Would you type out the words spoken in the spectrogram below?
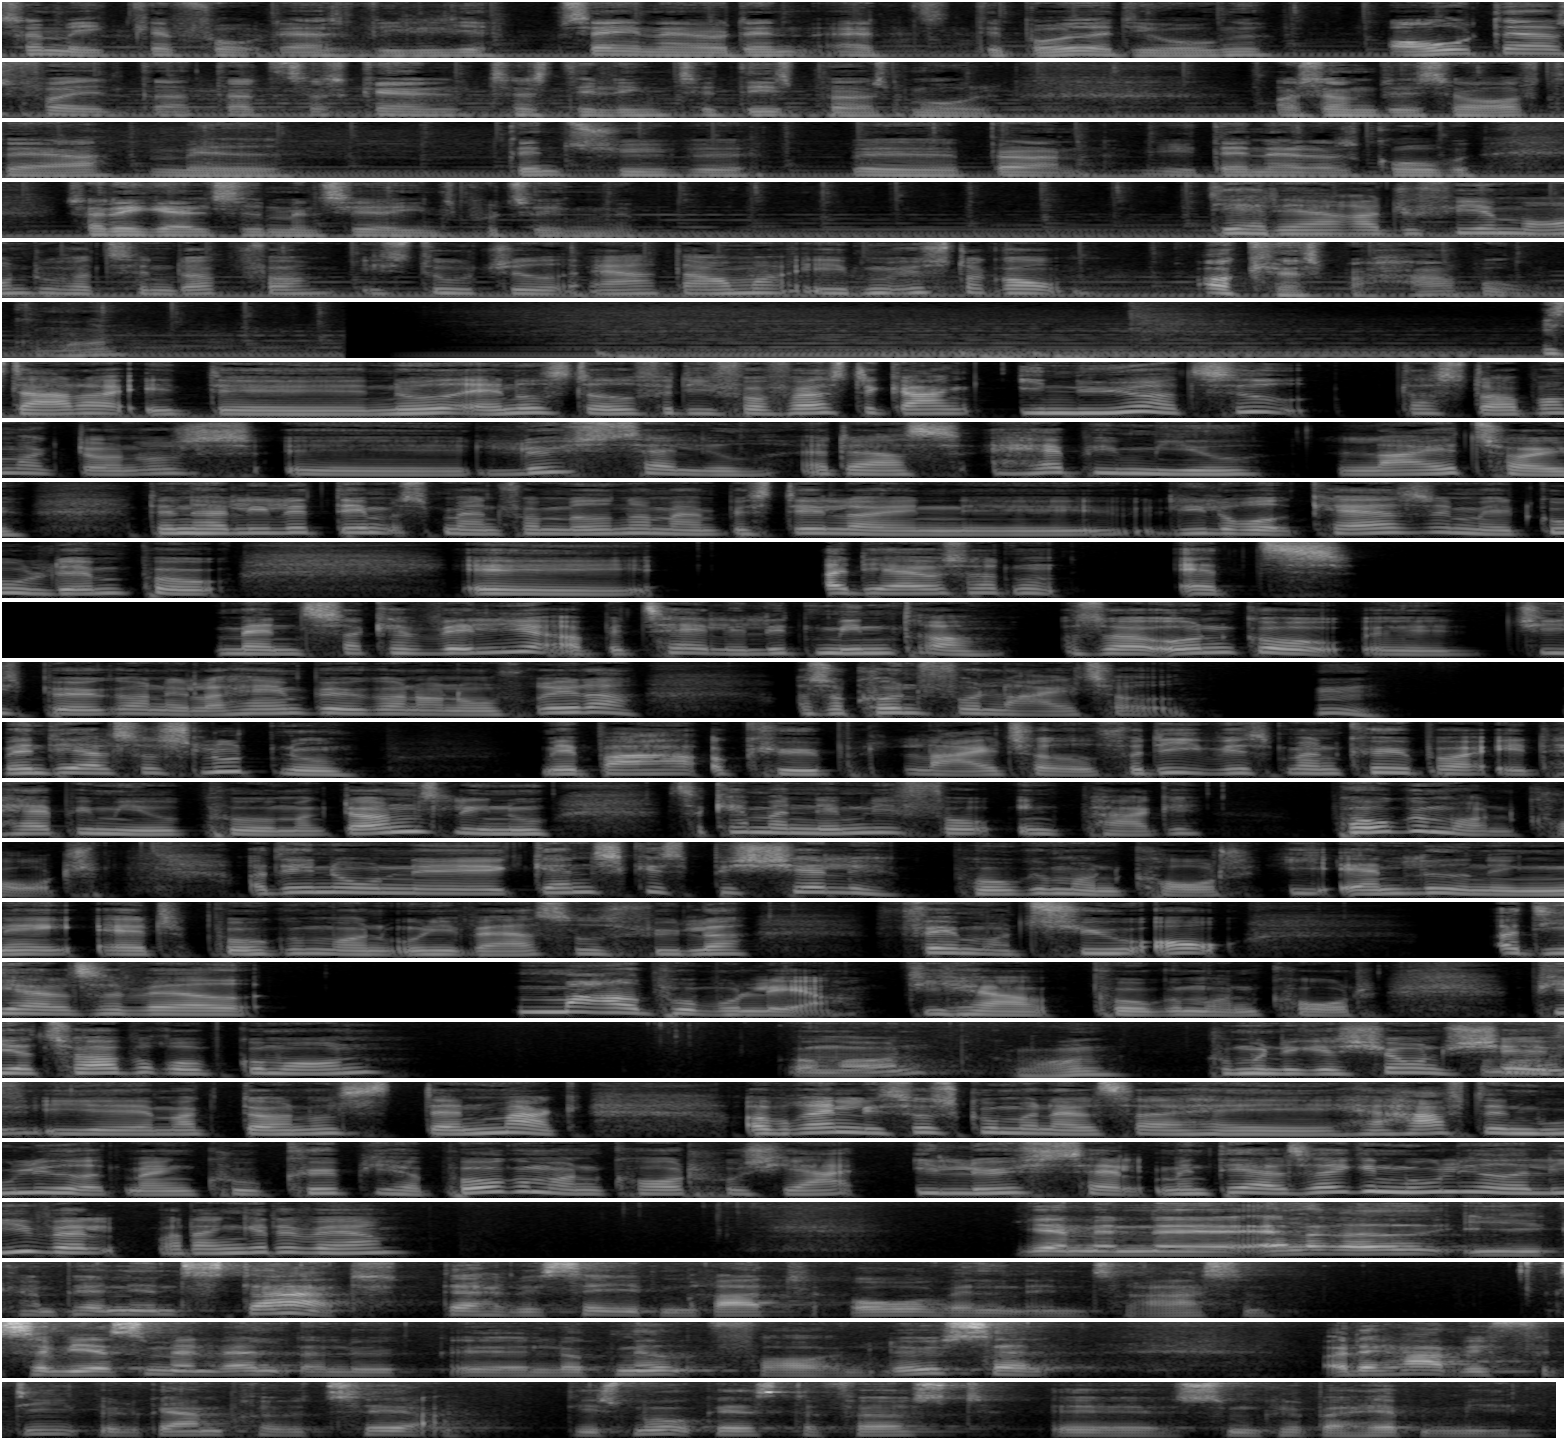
som ikke kan få deres vilje. Sagen er jo den, at det både er de unge og deres forældre, der så skal tage stilling til det spørgsmål. Og som det så ofte er med den type øh, børn i den aldersgruppe, så er det ikke altid, man ser ens på tingene. Det her det er Radio 4 Morgen, du har tændt op for. I studiet er Dagmar Eben Østergaard. Og Kasper Harbo. Godmorgen. Vi starter et øh, noget andet sted, fordi for første gang i nyere tid, der stopper McDonald's øh, løssalget af deres Happy Meal legetøj. Den her lille dims, man får med, når man bestiller en øh, lille rød kasse med et gult dem på. Øh, og det er jo sådan, at man så kan vælge at betale lidt mindre, og så undgå øh, cheeseburgeren eller hamburgeren og nogle fritter, og så kun få legetøjet. Hmm. Men det er altså slut nu med bare at købe legetøjet. Fordi hvis man køber et Happy Meal på McDonald's lige nu, så kan man nemlig få en pakke Pokémon-kort. Og det er nogle øh, ganske specielle Pokémon-kort i anledningen af, at Pokémon-universet fylder 25 år. Og de har altså været meget populære, de her Pokémon-kort. Pia Topperup, godmorgen. Godmorgen. Godmorgen. Kommunikationschef Godmorgen. i uh, McDonald's Danmark. Oprindeligt så skulle man altså have, have haft en mulighed, at man kunne købe de her Pokémon-kort hos jer i løssalg, men det er altså ikke en mulighed alligevel. Hvordan kan det være? Jamen, øh, allerede i kampagnens start, der har vi set en ret overvældende interesse. Så vi har simpelthen valgt at lukke, øh, lukke ned for løssalg, og det har vi, fordi vi vil gerne prioritere de små gæster først, øh, som køber Happy Meal.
